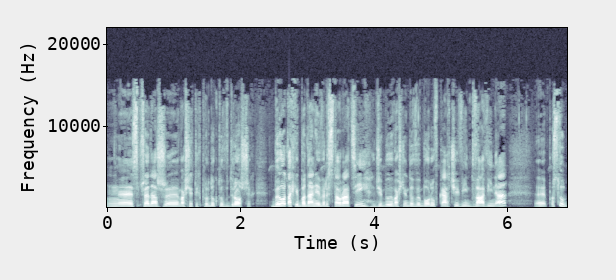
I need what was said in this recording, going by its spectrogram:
e, sprzedaż e, właśnie tych produktów droższych. Było takie badanie w restauracji, gdzie były właśnie do wyboru w karcie win dwa wina, po prostu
